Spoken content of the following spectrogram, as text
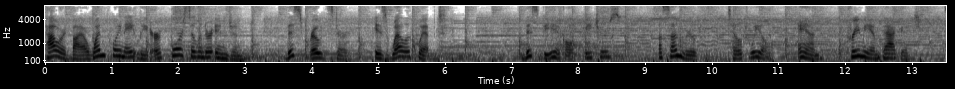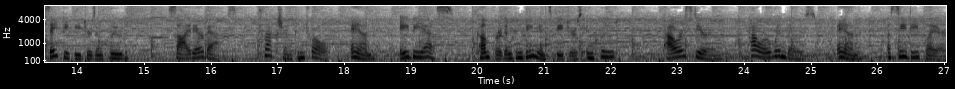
powered by a 1.8 liter four cylinder engine. This roadster is well equipped. This vehicle features a sunroof, tilt wheel, and premium package. Safety features include side airbags, traction control, and ABS. Comfort and convenience features include power steering, power windows, and a CD player.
